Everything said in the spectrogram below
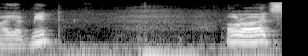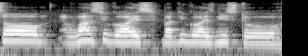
I admit. Alright so once you guys but you guys needs to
